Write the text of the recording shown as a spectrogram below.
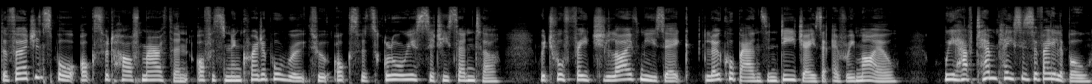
The Virgin Sport Oxford Half Marathon offers an incredible route through Oxford's glorious city centre, which will feature live music, local bands, and DJs at every mile. We have 10 places available.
